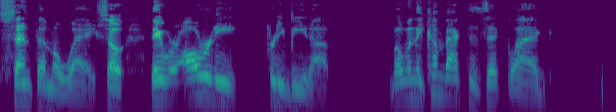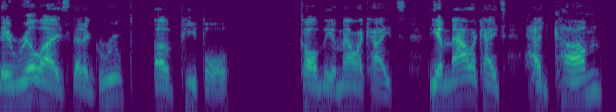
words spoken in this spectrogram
sent them away. So they were already pretty beat up. But when they come back to Ziklag, they realize that a group of people called the Amalekites, the Amalekites had come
